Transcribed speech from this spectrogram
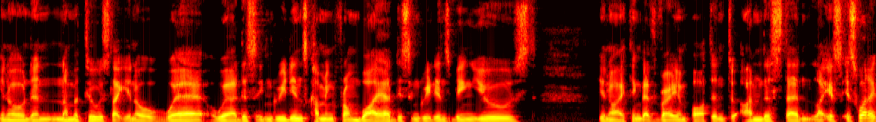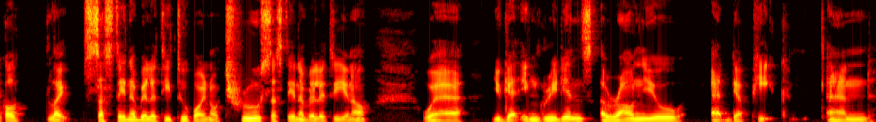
You know, then number two is like, you know, where where are these ingredients coming from? Why are these ingredients being used? You know, I think that's very important to understand. Like it's it's what I call like sustainability 2.0, true sustainability, you know, where you get ingredients around you at their peak. And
